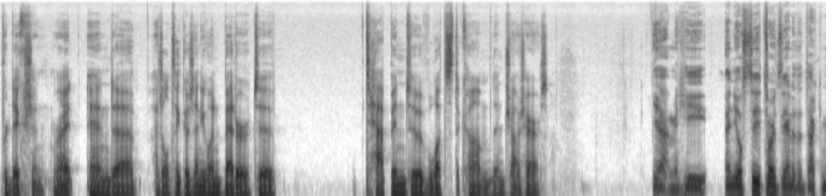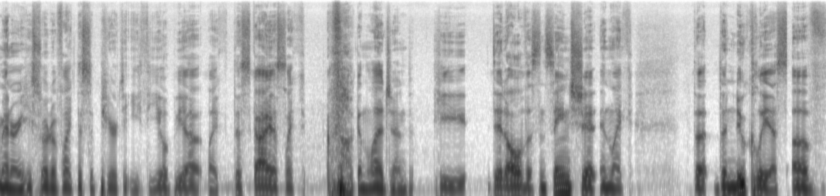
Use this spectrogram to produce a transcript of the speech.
prediction, right? And uh, I don't think there's anyone better to tap into what's to come than Josh Harris. Yeah, I mean he and you'll see towards the end of the documentary he sort of like disappeared to Ethiopia. Like this guy is like a fucking legend. He did all of this insane shit in like the the nucleus of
